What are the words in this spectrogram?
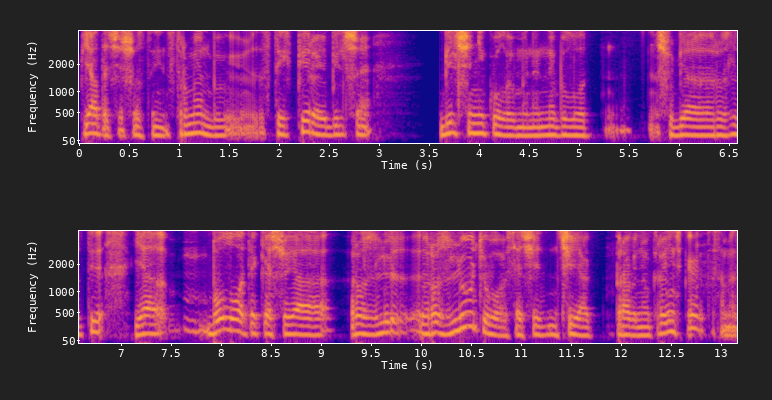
п'ятий чи шостий інструмент, бо з тих пір я більше більше ніколи в мене не було, щоб я розлютив. Я було таке, що я розлю, розлютювався, чи чи як правильно українською те саме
